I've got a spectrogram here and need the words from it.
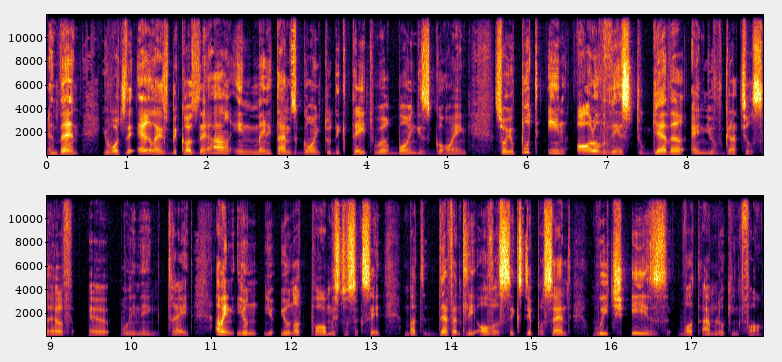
And then you watch the airlines because they are in many times going to dictate where Boeing is going. So you put in all of this together and you've got yourself a winning trade. I mean, you, you, you're not promised to succeed, but definitely over 60%, which is what I'm looking for.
